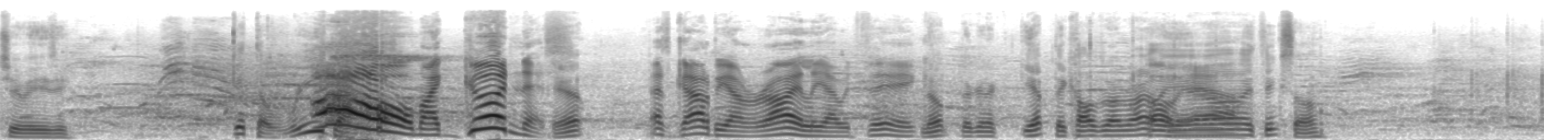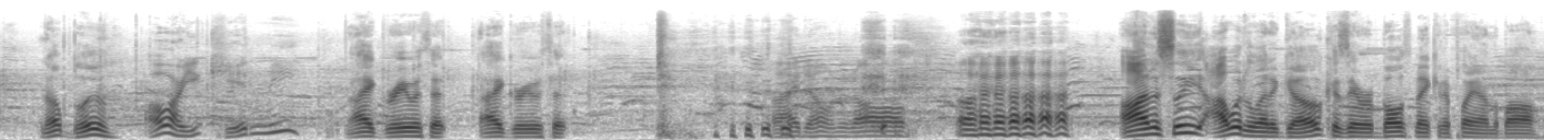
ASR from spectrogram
Too easy. Get the rebound. Oh my goodness! Yep. That's got to be on Riley, I would think. Nope, they're gonna. Yep, they called it on Riley. Oh, yeah. I think so. Nope, blue. Oh, are you kidding me? I agree with it. I agree with it. I don't at all. Honestly, I would have let it go because they were both making a play on the ball.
